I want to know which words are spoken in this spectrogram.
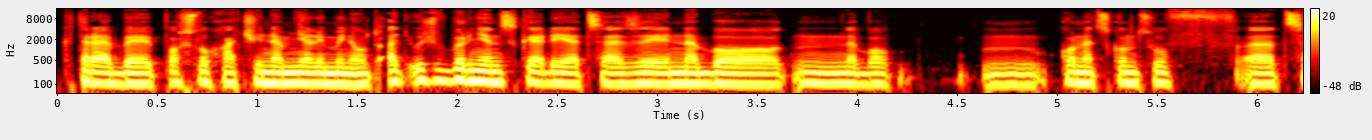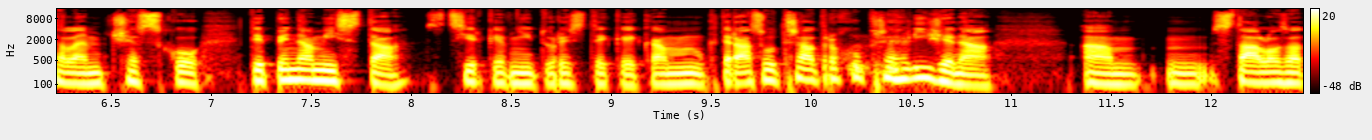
které by posluchači neměli minout, ať už v brněnské diecézi nebo, nebo mm, konec konců v eh, celém Česku, typy na místa z církevní turistiky, kam, která jsou třeba trochu přehlížená a mm, stálo, za,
